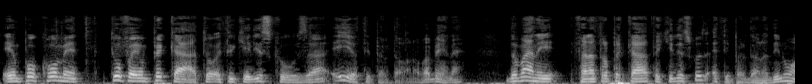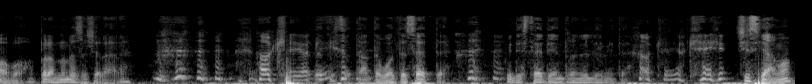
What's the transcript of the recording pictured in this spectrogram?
È un po' come tu fai un peccato e tu chiedi scusa e io ti perdono, va bene? Domani fai un altro peccato e chiedi scusa e ti perdono di nuovo, però non esagerare. ok, ok. 70 volte 7, quindi stai dentro nel limite. Ok, ok. Ci siamo?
